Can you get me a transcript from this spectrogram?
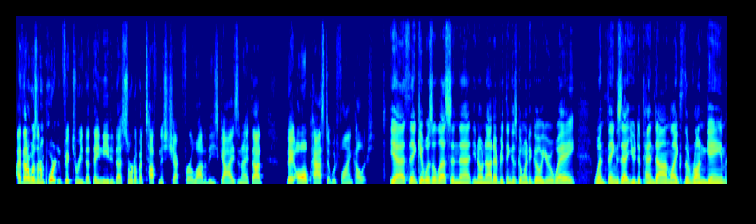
I thought it was an important victory that they needed. That's sort of a toughness check for a lot of these guys. And I thought they all passed it with flying colors. Yeah, I think it was a lesson that, you know, not everything is going to go your way. When things that you depend on, like the run game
